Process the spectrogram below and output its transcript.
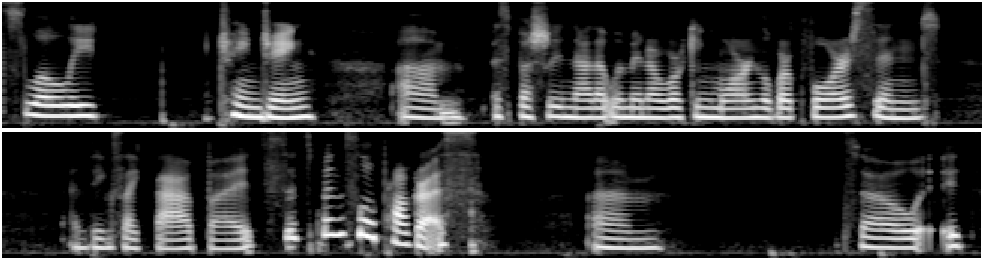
slowly changing, um, especially now that women are working more in the workforce and and things like that. But it's it's been slow progress. Um, so it's,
